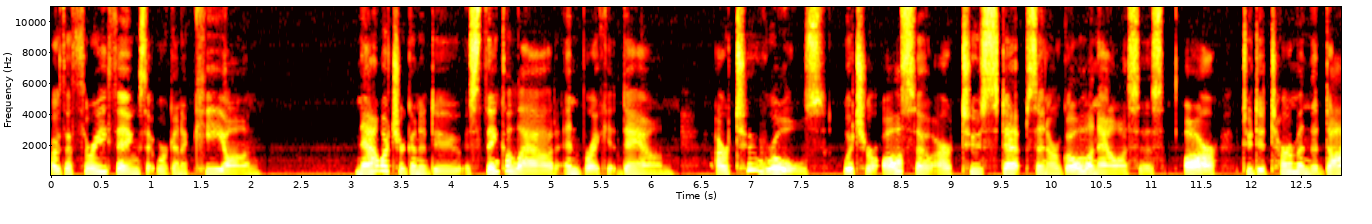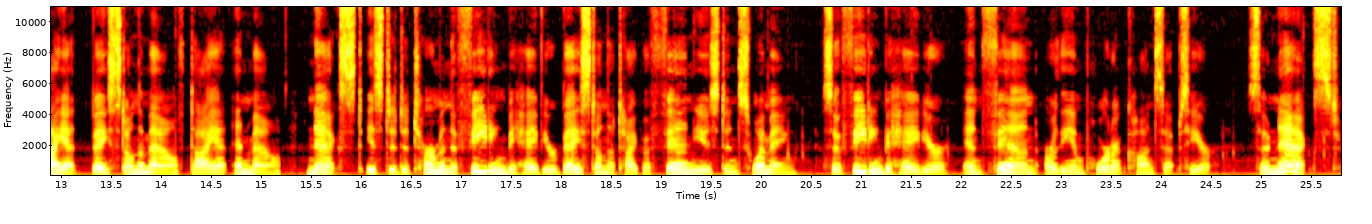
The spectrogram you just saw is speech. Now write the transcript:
are the three things that we're going to key on now what you're going to do is think aloud and break it down. Our two rules, which are also our two steps in our goal analysis, are to determine the diet based on the mouth, diet and mouth. Next is to determine the feeding behavior based on the type of fin used in swimming. So feeding behavior and fin are the important concepts here. So next,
